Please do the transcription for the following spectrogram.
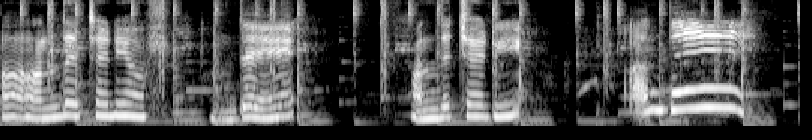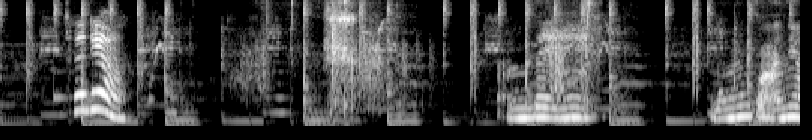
아, 안 돼, 체리야. 안 돼. 안 돼, 체리. 안 돼. 체리야. 안 돼. 먹는 거 아니야.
